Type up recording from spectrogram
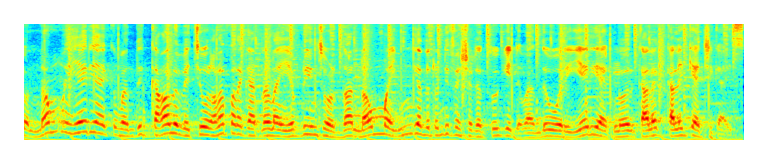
ஸோ நம்ம ஏரியாவுக்கு வந்து காலை வச்சு ஒரு அலப்பறை காட்டினா நான் எப்படின்னு சொல்லிட்டு தான் நம்ம இங்கே அந்த டுவெண்ட்டி ஃபைவ் ஷர்ட்டை தூக்கிட்டு வந்து ஒரு ஏரியாக்குள்ளே ஒரு கலை கலைக்காச்சு காய்ஸ்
